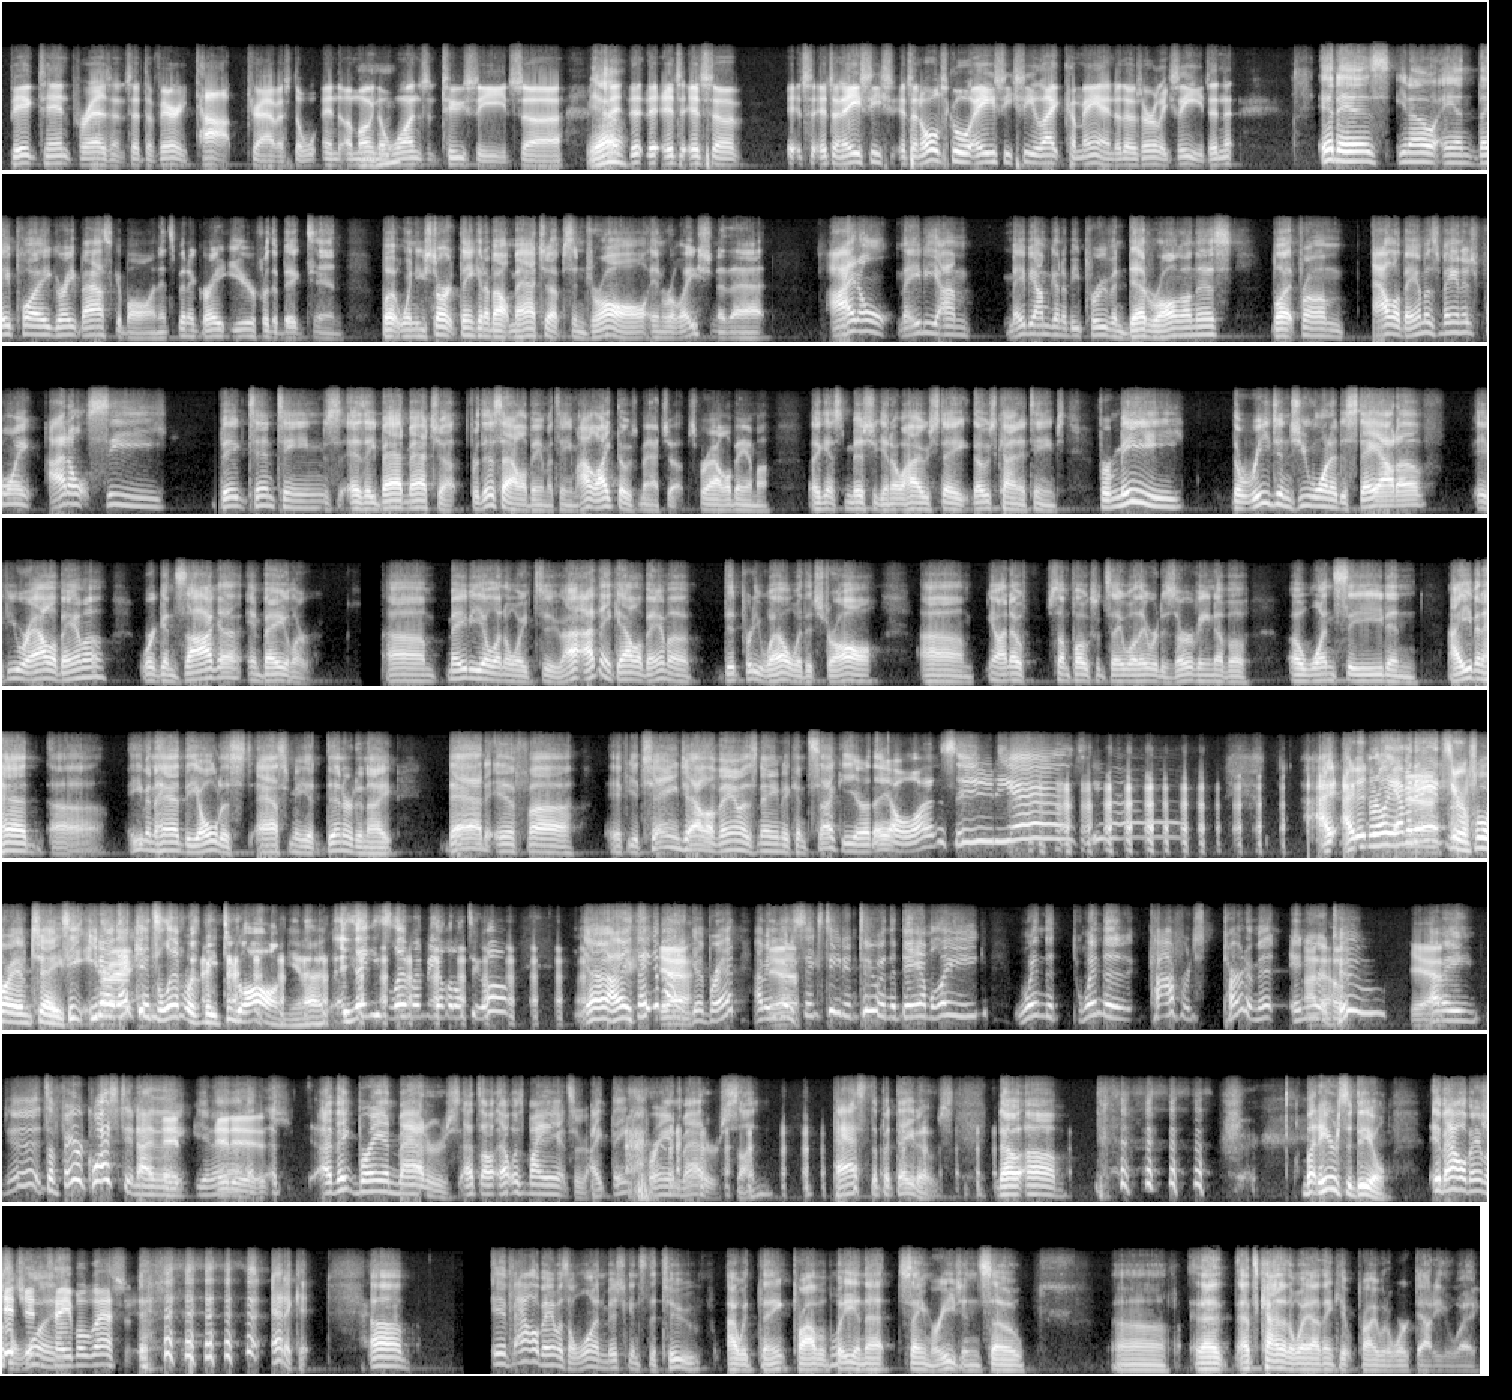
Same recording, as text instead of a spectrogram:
Big Ten presence at the very top, Travis, the and among mm-hmm. the ones and two seeds? Uh, yeah, it, it, it's it's a it's it's an ACC it's an old school ACC like command of those early seeds, isn't it? It is, you know, and they play great basketball, and it's been a great year for the Big Ten. But when you start thinking about matchups and draw in relation to that, I don't. Maybe I'm maybe I'm going to be proven dead wrong on this, but from Alabama's vantage point, I don't see Big Ten teams as a bad matchup for this Alabama team. I like those matchups for Alabama against Michigan, Ohio State, those kind of teams. For me, the regions you wanted to stay out of, if you were Alabama, were Gonzaga and Baylor. Um, maybe Illinois too. I, I, think Alabama did pretty well with its draw. Um, you know, I know some folks would say, well, they were deserving of a, a one seed, and I even had uh, even had the oldest ask me at dinner tonight, Dad, if uh, if you change Alabama's name to Kentucky, are they a one seed? Yes. I, I didn't really have an yeah. answer for him, Chase. He, you know, that kid's lived with me too long. You know, you think he's lived with me a little too long? Yeah, I mean, think about yeah. it, good Brad. I mean, yeah. you go 16 and two in the damn league, win the win the conference tournament, and you're a two. Yeah. I mean, yeah, it's a fair question. I think it, you know it is. I think brand matters. That's all. That was my answer. I think brand matters, son. Pass the potatoes. No, um, but here's the deal: if Alabama's kitchen a one, table lesson etiquette. Um, if Alabama's a one, Michigan's the two. I would think probably in that same region. So uh, that that's kind of the way I think it probably would have worked out either way.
